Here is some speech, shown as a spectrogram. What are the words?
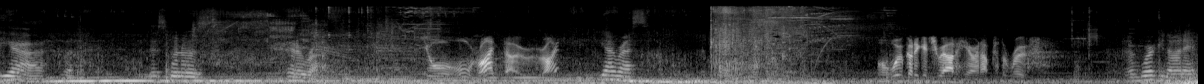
Yeah, this one was kind of rough. You're all right though, right? Yeah, Russ. Well, we've got to get you out of here and up to the roof. I'm working on it.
